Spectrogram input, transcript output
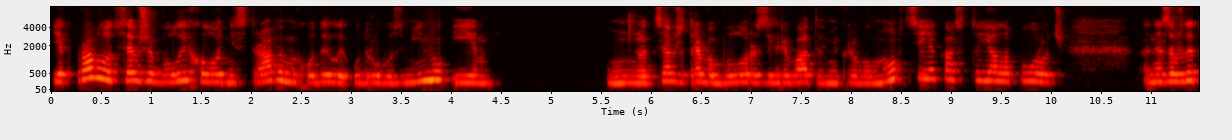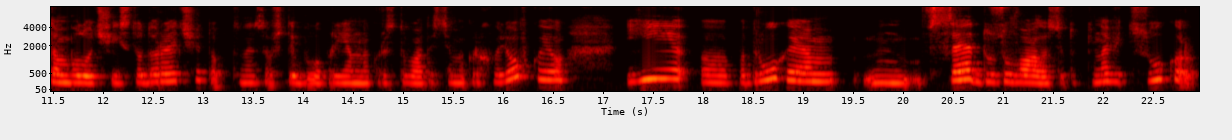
Як правило, це вже були холодні страви. Ми ходили у другу зміну, і це вже треба було розігрівати в мікроволновці, яка стояла поруч. Не завжди там було чисто, до речі, тобто не завжди було приємно користуватися мікрохвильовкою. І, е, по-друге, все дозувалося. Тобто навіть цукор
